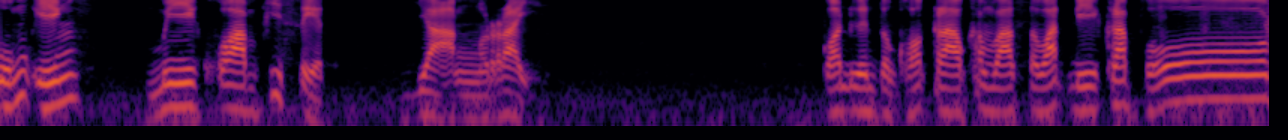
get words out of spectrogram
อุ๋งอิงมีความพิเศษอย่างไร ก่อนอื่นต้องขอกล่าวคำว่าสวัสดีครับผม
